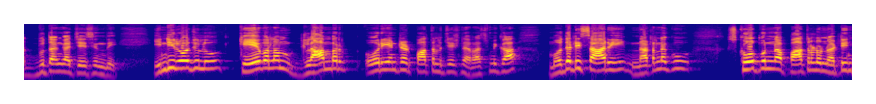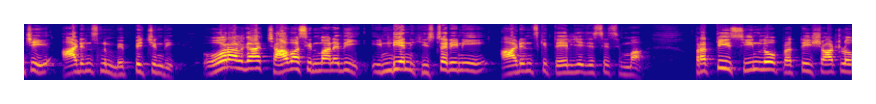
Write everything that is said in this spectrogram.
అద్భుతంగా చేసింది. ఇన్ని రోజులు కేవలం గ్లామర్ ఓరియంటెడ్ పాత్రలు చేసిన రష్మిక మొదటిసారి నటనకు స్కోప్ ఉన్న పాత్రలో నటించి ఆడియన్స్ను మెప్పించింది. ఓవరాల్గా చావా సినిమా అనేది ఇండియన్ హిస్టరీని ఆడియన్స్కి తెలియజేసే సినిమా. ప్రతి సీన్లో ప్రతి షాట్లో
